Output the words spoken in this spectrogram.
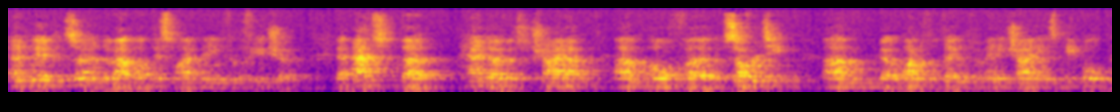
And we're concerned about what this might mean for the future. At the handover to China um, of uh, sovereignty um, a wonderful thing for many Chinese people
